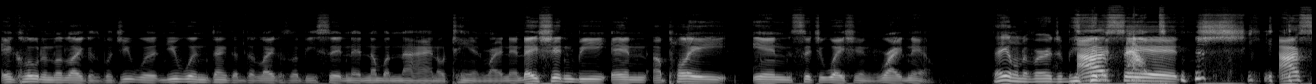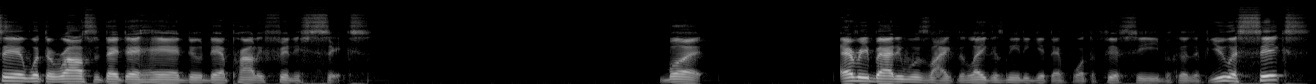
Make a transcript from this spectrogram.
including the Lakers. But you would you wouldn't think that the Lakers would be sitting at number nine or ten right now. They shouldn't be in a play in situation right now. They on the verge of being I said-. I said with the roster that they had, dude, they'll probably finish six. But everybody was like, the Lakers need to get that fourth or fifth seed because if you at six,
